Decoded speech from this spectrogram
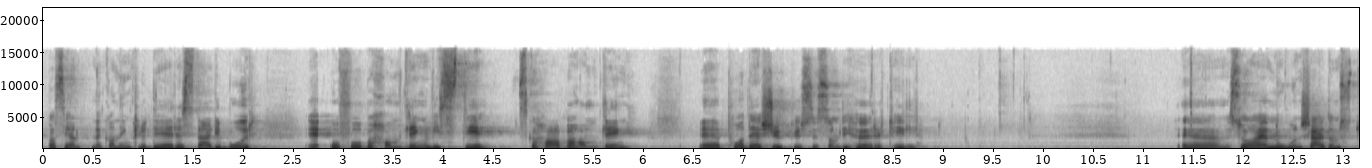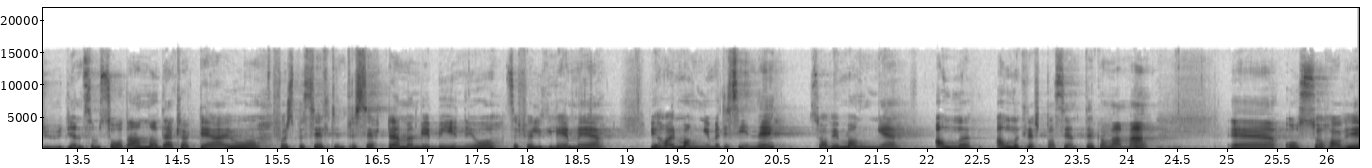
Pasientene kan inkluderes der de bor, eh, og få behandling hvis de skal ha behandling eh, på det sykehuset som de hører til. Eh, så har jeg noen slide om studien som sådan. og Det er klart det er jo for spesielt interesserte. Men vi begynner jo selvfølgelig med Vi har mange medisiner. Så har vi mange Alle, alle kreftpasienter kan være med. Eh, og så vi,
